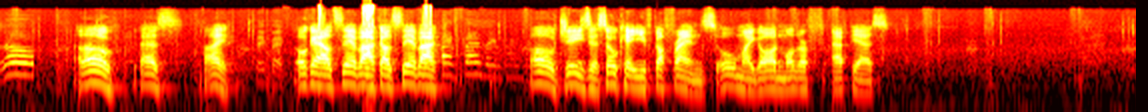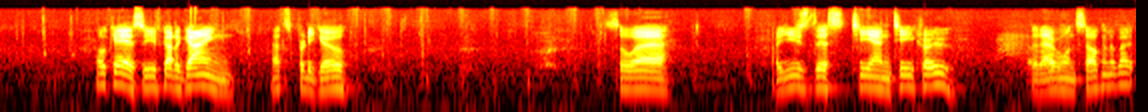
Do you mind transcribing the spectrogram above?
Hello. Hello. Yes. Hi. Okay, I'll stay back. I'll stay back. I'm friendly. I'm friendly. Oh, Jesus. Okay, you've got friends. Oh my god, mother f- FPS. Okay, so you've got a gang. That's pretty cool. So, uh, I use this TNT crew that everyone's talking about.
